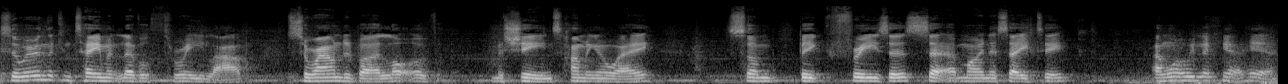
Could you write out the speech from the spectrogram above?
So we're in the containment level three lab, surrounded by a lot of machines humming away, some big freezers set at minus 80. And what are we looking at here?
